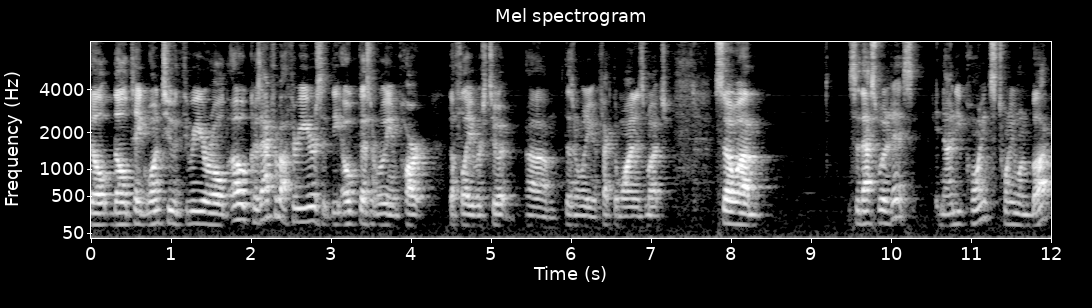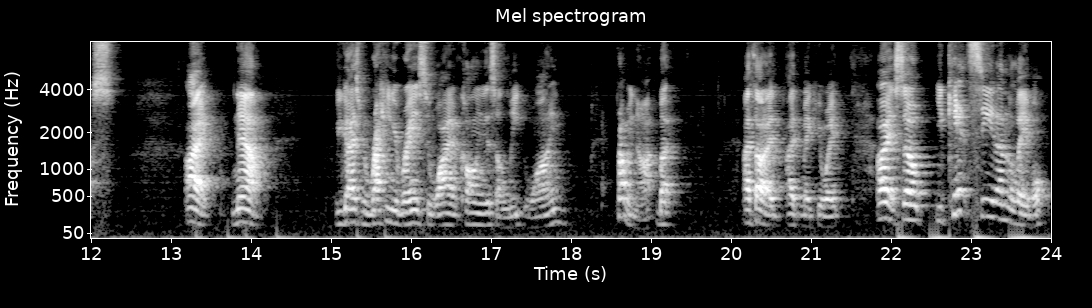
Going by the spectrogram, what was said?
they'll they'll take one, two, and three-year-old oak because after about three years, the oak doesn't really impart the flavors to it. Um, doesn't really affect the wine as much. So um, so that's what it is. 90 points, 21 bucks. All right, now you guys been racking your brains to why I'm calling this elite wine? Probably not, but I thought I'd, I'd make you wait. All right, so you can't see it on the label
